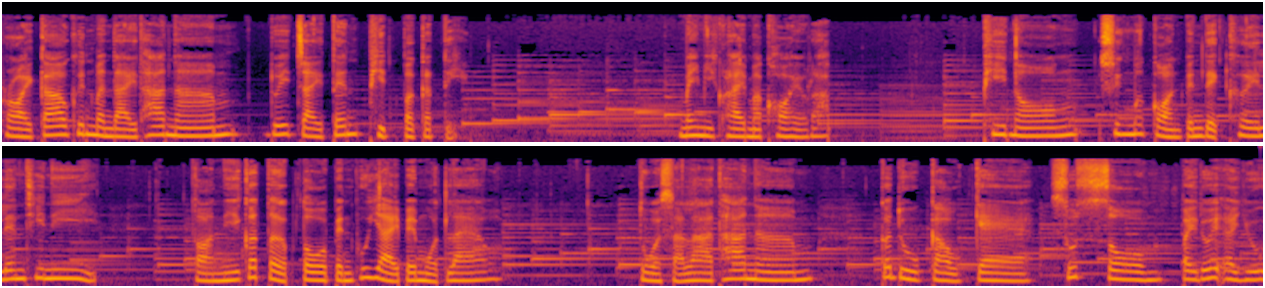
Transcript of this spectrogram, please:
พลอยก้าวขึ้นบันไดท่าน้ำด้วยใจเต้นผิดปกติ ไม่มีใครมาคอยรับ พี่น้องซึ่งเมื่อก่อนเป็นเด็กเคยเล่นที่นี่ ตอนนี้ก็เติบโตเป็นผู้ใหญ่ไปหมดแล้ว ตัวศาลาท่าน้ำก็ดูเก่าแก่สุดโทมไปด้วยอายุ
